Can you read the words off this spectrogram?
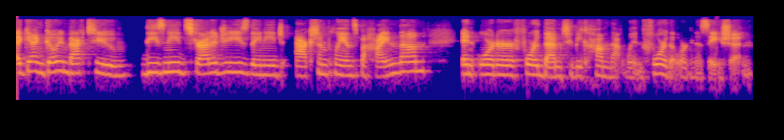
again going back to these need strategies, they need action plans behind them in order for them to become that win for the organization.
